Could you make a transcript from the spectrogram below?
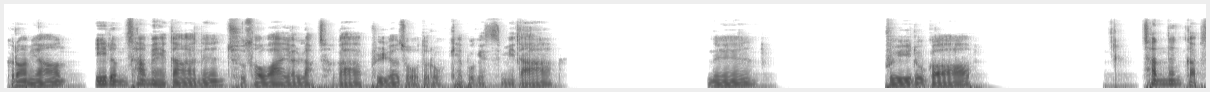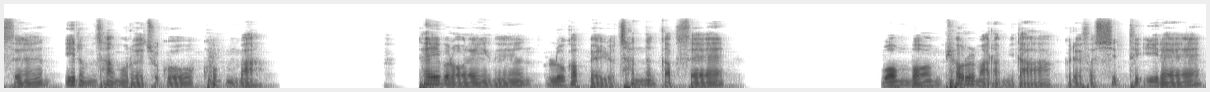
그러면 이름 3에 해당하는 주소와 연락처가 불려져 오도록 해보겠습니다. 는 vlookup 찾는 값은 이름 3으로 해주고 콤마 테이블 어레이는 lookup value 찾는 값의 원본 표를 말합니다. 그래서 시트 1에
